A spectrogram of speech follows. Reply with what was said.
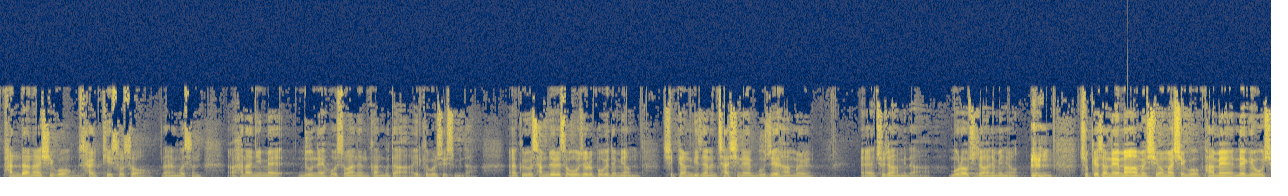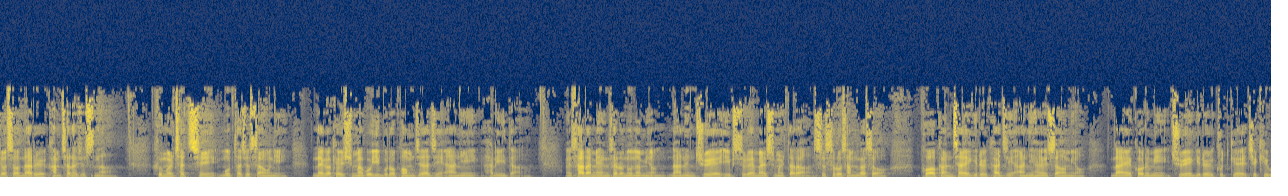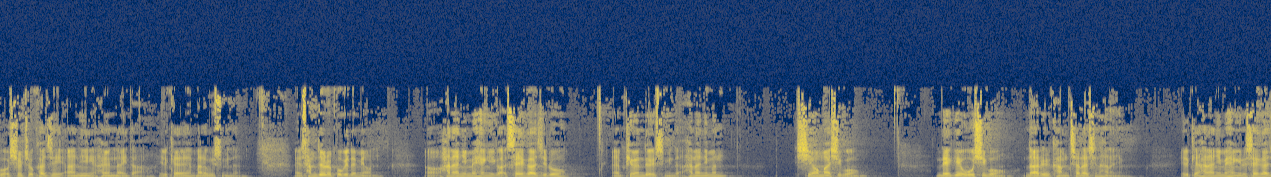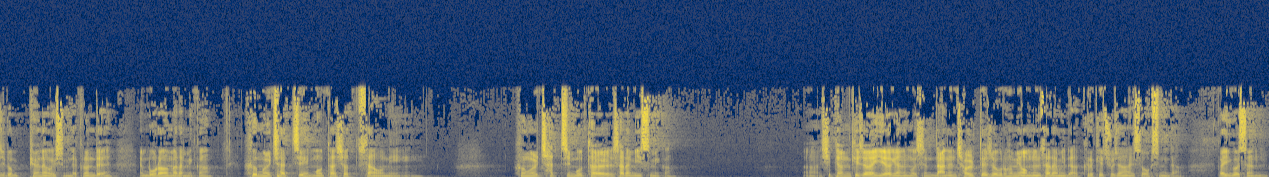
판단하시고 살피소서라는 것은 하나님의 눈에 호소하는 간구다. 이렇게 볼 수 있습니다. 그리고 3절에서 5절을 보게 되면 시편 기자는 자신의 무죄함을 주장합니다. 뭐라고 주장하냐면요. 주께서 내 마음을 시험하시고 밤에 내게 오셔서 나를 감찰하셨으나 흠을 찾지 못하셨사오니 내가 결심하고 입으로 범죄하지 아니하리이다. 사람의 행사로 논하면 나는 주의 입술의 말씀을 따라 스스로 삼가서 포악한 자의 길을 가지 아니하였사오며 나의 걸음이 주의 길을 굳게 지키고 실족하지 아니하였나이다. 이렇게 말하고 있습니다. 3절을 보게 되면 어, 하나님의 행위가 세 가지로 표현되어 있습니다. 하나님은 시험하시고 내게 오시고 나를 감찰하신 하나님. 이렇게 하나님의 행위를 세 가지로 표현하고 있습니다. 그런데 뭐라고 말합니까? 흠을 찾지 못하셨사오니. 흠을 찾지 못할 사람이 있습니까? 아, 시편 기자가 이야기하는 것은 나는 절대적으로 흠이 없는 사람이다. 그렇게 주장할 수 없습니다. 그러니까 이것은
